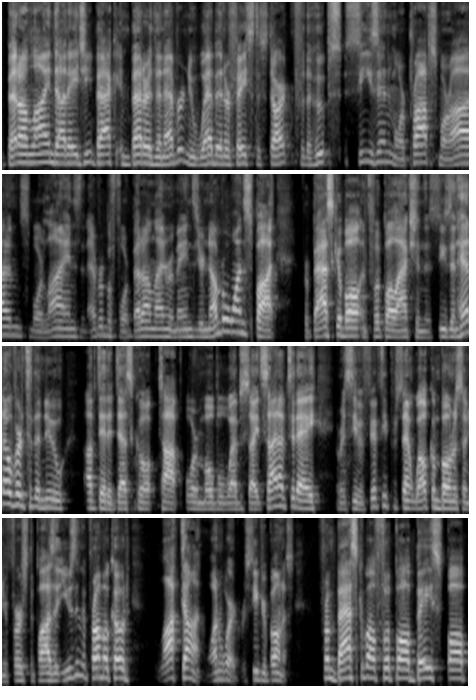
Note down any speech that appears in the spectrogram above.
BetOnline.ag back and better than ever. New web interface to start for the hoops season. More props, more odds, more lines than ever before. BetOnline remains your number one spot for basketball and football action this season. Head over to the new updated desktop or mobile website. Sign up today and receive a 50% welcome bonus on your first deposit using the promo code locked on. One word, receive your bonus. From basketball, football, baseball,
